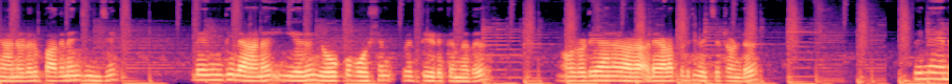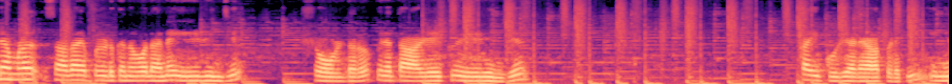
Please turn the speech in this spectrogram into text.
ഞാനിവിടെ ഒരു പതിനഞ്ച് ഇഞ്ച് ലെങ്തിലാണ് ഈ ഒരു യോക്ക് പോർഷൻ വെട്ടിയെടുക്കുന്നത്. ഓൾറെഡി ഞാൻ അടയാളപ്പെടുത്തി വെച്ചിട്ടുണ്ട്. പിന്നെ ഇതിന്റെ നമ്മൾ സാധാ എപ്പോഴും എടുക്കുന്ന പോലെ തന്നെ ഏഴ് ഇഞ്ച് ഷോൾഡർ പിന്നെ താഴേക്ക് ഏഴ് ഇഞ്ച് കൈക്കുഴി അടയാളപ്പെടുത്തി. ഇനി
